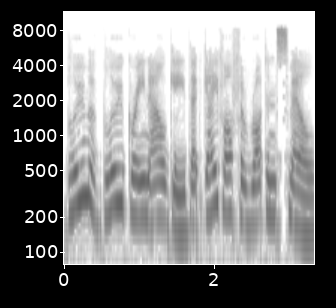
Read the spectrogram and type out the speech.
bloom of blue-green algae that gave off a rotten smell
